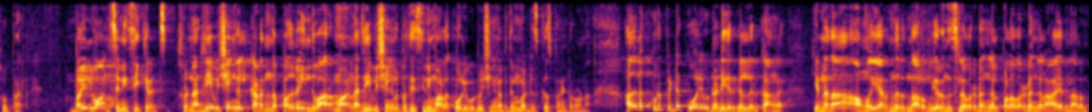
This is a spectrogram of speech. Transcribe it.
Super. Bayilvan cine secrets. So நிறைய விஷயங்கள் கடந்த பதினைந்து வாரமாக நிறைய விஷயங்களை பற்றி சினிமாவில் கோலிவுட் விஷயங்களை பற்றி நம்ம டிஸ்கஸ் பண்ணிட்டு வரோம்னா அதில் குறிப்பிட்ட கோலிவுட் நடிகர்கள் இருக்காங்க. என்னதான் அவங்க இறந்திருந்தாலும் இறந்து சில வருடங்கள் பல வருடங்கள் ஆயிருந்தாலும்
